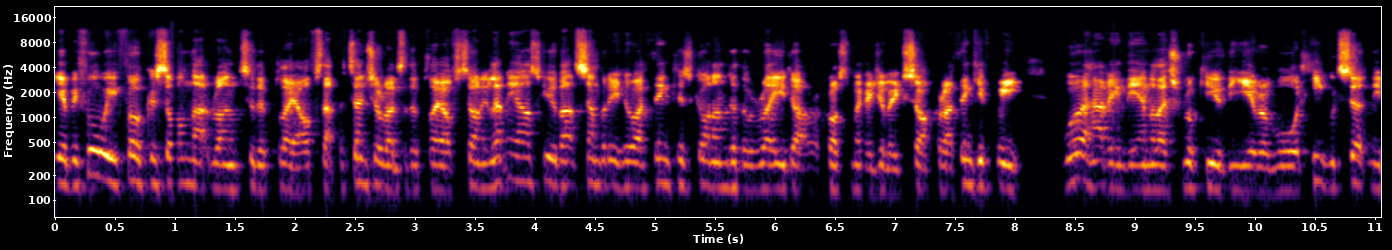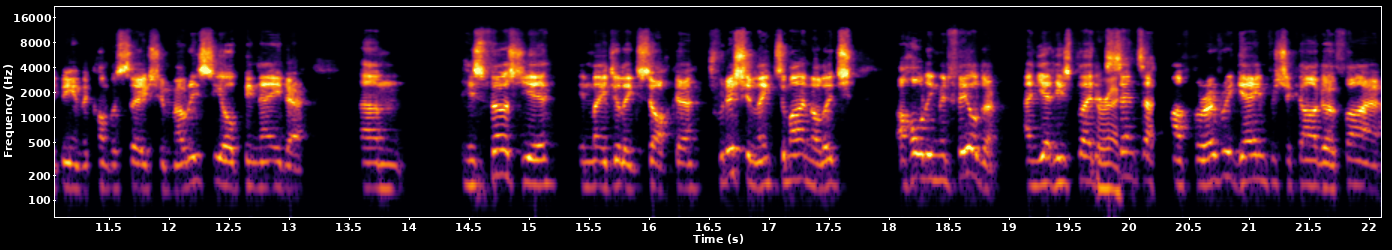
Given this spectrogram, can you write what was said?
Yeah, before we focus on that run to the playoffs, that potential run to the playoffs, Tony, let me ask you about somebody who I think has gone under the radar across Major League Soccer. I think if we were having the MLS Rookie of the Year award, he would certainly be in the conversation. Mauricio Pineda, um, his first year in Major League Soccer, traditionally, to my knowledge, a holding midfielder, and yet he's played Correct. at centre half for every game for Chicago Fire,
